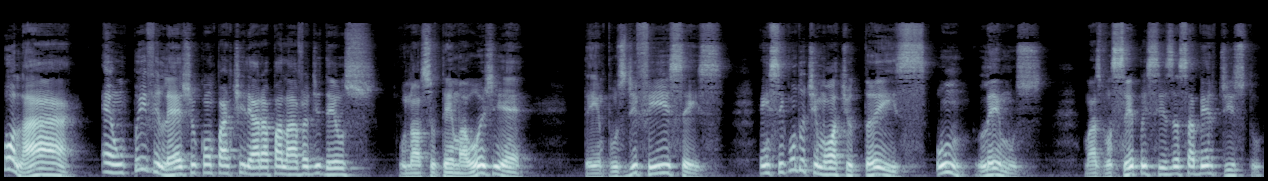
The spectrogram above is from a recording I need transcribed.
Olá! É um privilégio compartilhar a palavra de Deus. O nosso tema hoje é Tempos Difíceis. Em 2 Timóteo 3, 1, lemos: Mas você precisa saber disto.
